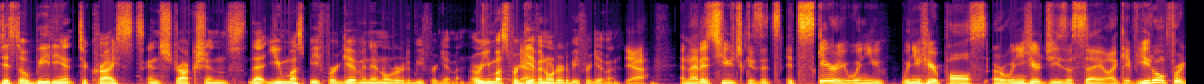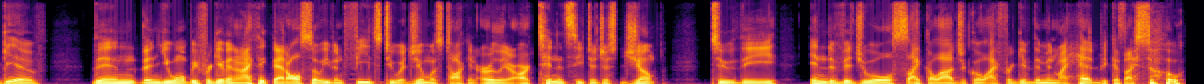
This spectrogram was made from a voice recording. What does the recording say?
disobedient to Christ's instructions that you must be forgiven in order to be forgiven, or you must forgive Yeah. in order to be forgiven? Yeah, and that is huge because it's it's scary when you when you hear Paul or when you hear Jesus say like if you don't forgive, then then you won't be forgiven. And I think that also even feeds to what Jim was talking earlier, our tendency to just jump to the individual psychological I forgive them in my head because I so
